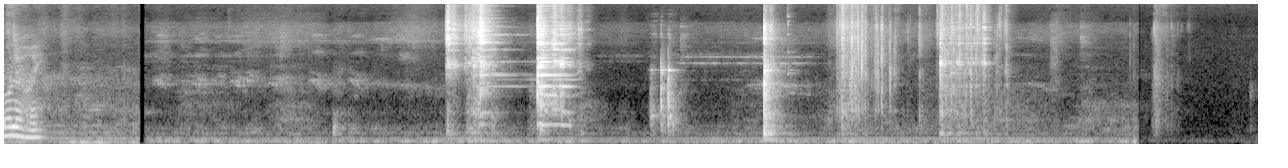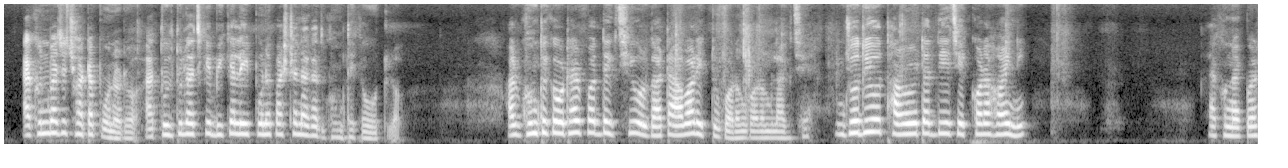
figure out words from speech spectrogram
মনে হয়। এখন বাজে ছটা পনেরো আর তুলতুল আজকে বিকাল এই পৌনে পাঁচটা নাগাদ ঘুম থেকে উঠল। আর ঘুম থেকে ওঠার পর দেখছি ওর গাটা আবার একটু গরম গরম লাগছে। যদিও থার্মোমিটার দিয়ে চেক করা হয়নি। এখন একবার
